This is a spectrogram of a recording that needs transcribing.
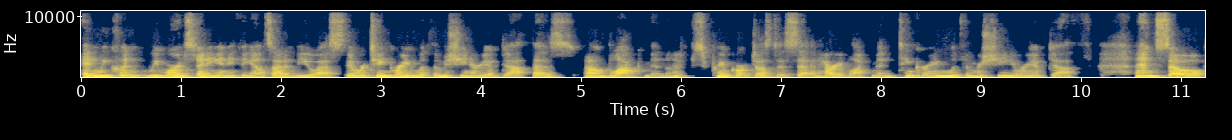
and we couldn't. We weren't studying anything outside of the U.S. They were tinkering with the machinery of death, as um, Blackmun, a Supreme Court Justice said, Harry Blackmun, tinkering with the machinery of death. And so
